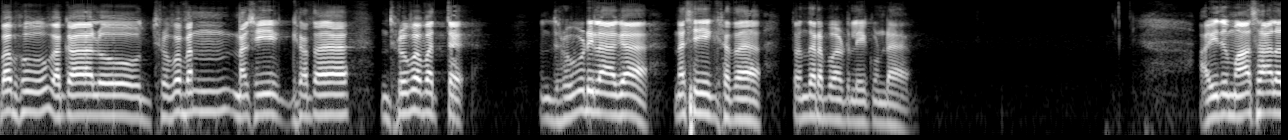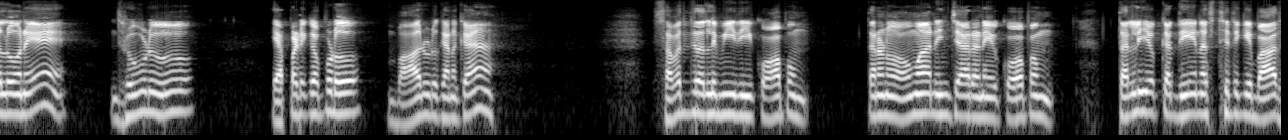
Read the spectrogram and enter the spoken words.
బభూవకాలో ధ్రువవన్ నశీఘ్రత ధ్రువవత్ ధ్రువుడిలాగా నశీఘ్రత తొందరపాటు లేకుండా. ఐదు మాసాలలోనే ధ్రువుడు ఎప్పటికప్పుడు బాలుడు కనుక సవతి తల్లి మీది కోపం తనను అవమానించారనే కోపం తల్లి యొక్క దీనస్థితికి బాధ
